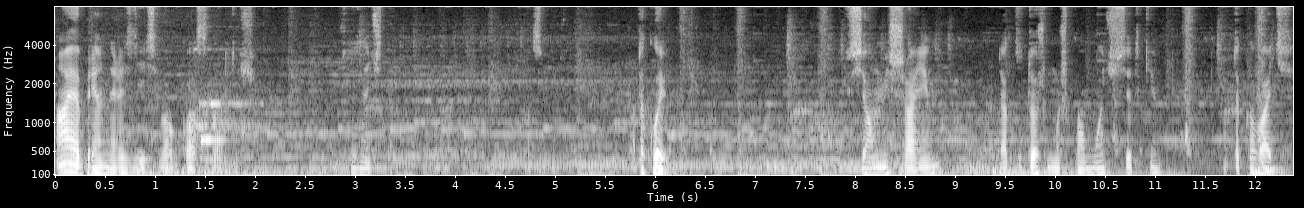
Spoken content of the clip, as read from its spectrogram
А я прям наверное здесь во класс карту еще что значит? Посмотрим. а такой все мешаем. Так ты тоже можешь помочь все-таки атаковать.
